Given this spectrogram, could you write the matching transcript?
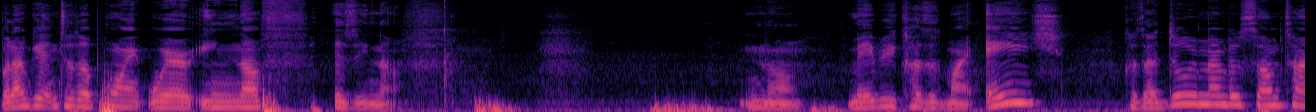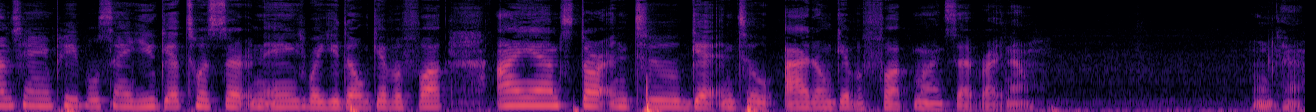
But I'm getting to the point where enough is enough. You know, maybe because of my age because I do remember sometimes hearing people saying you get to a certain age where you don't give a fuck. I am starting to get into I don't give a fuck mindset right now. Okay.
